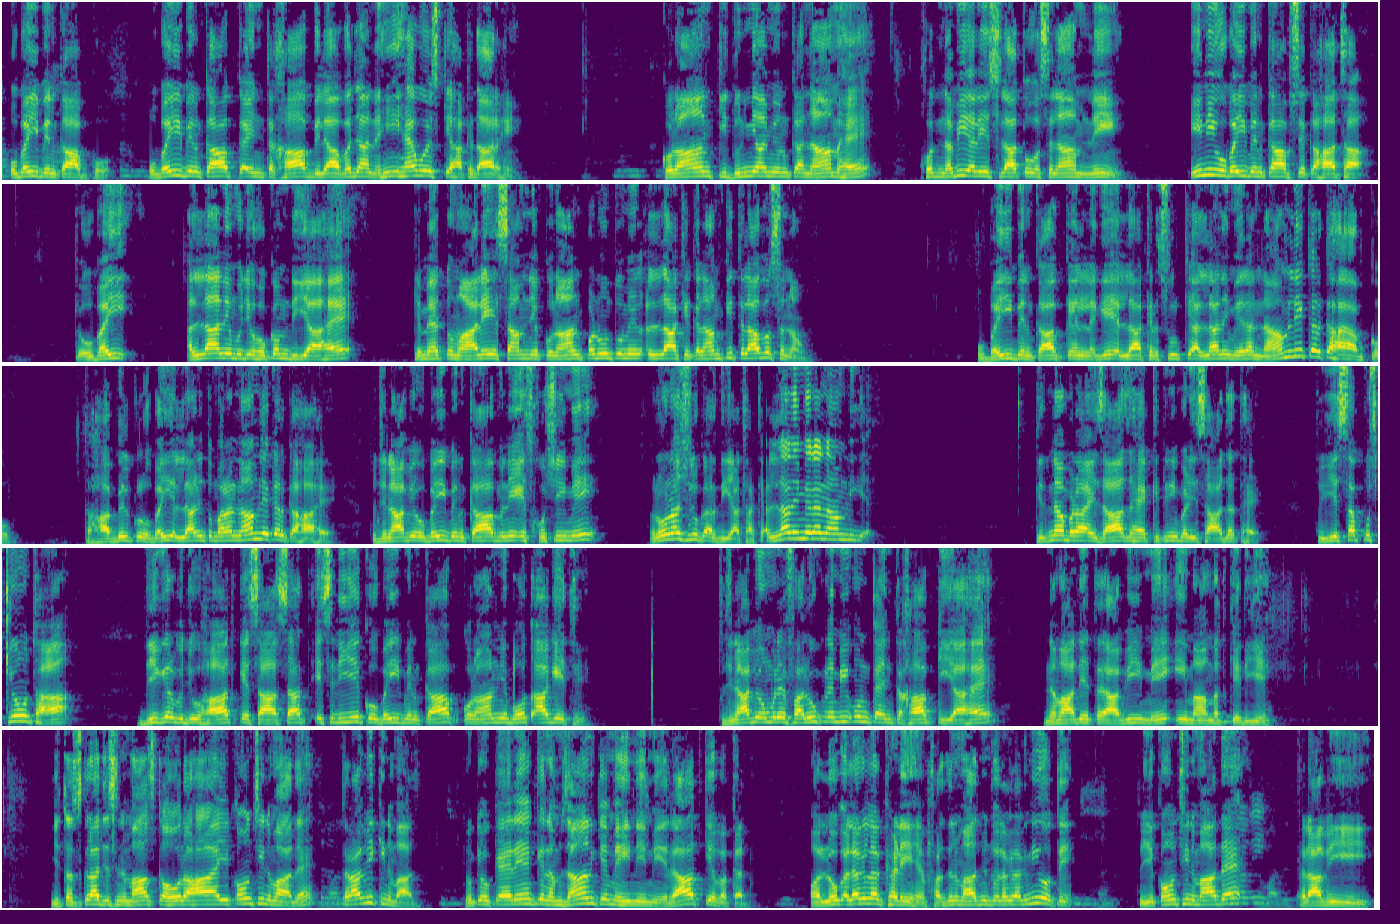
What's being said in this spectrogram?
ابئی بن کعب کو ابئی بن کعب کا انتخاب بلا وجہ نہیں ہے وہ اس کے حقدار ہیں۔ قرآن کی دنیا میں ان کا نام ہے۔ خود نبی علیہ السلاۃ والسلام نے انہی ابئی بن کعب سے کہا تھا کہ ابئی اللہ نے مجھے حکم دیا ہے کہ میں تمہارے سامنے قرآن پڑھوں تمہیں اللہ کے کلام کی تلاوت سناؤں۔ ابئی بن کاب کہنے لگے اللہ کے رسول کے اللہ نے میرا نام لے کر کہا ہے آپ کو؟ کہا، بالکل ابئی، اللہ نے تمہارا نام لے کر کہا ہے۔ تو جناب ابئی بن کاب نے اس خوشی میں رونا شروع کر دیا تھا کہ اللہ نے میرا نام لیا کتنا بڑا اعزاز ہے، کتنی بڑی سعادت ہے۔ تو یہ سب کچھ کیوں تھا؟ دیگر وجوہات کے ساتھ ساتھ اس لیے کو بئی بن کاب قرآن میں بہت آگے تھے۔ تو جناب عمر فاروق نے بھی ان کا انتخاب کیا ہے نماز تراوی میں امامت کے لیے۔ یہ تذکرہ جس نماز کا ہو رہا ہے یہ کون سی نماز ہے؟ تراوی کی نماز۔ کیونکہ وہ کہہ رہے ہیں کہ رمضان کے مہینے میں رات کے وقت اور لوگ الگ الگ کھڑے ہیں فرد نماز میں تو الگ الگ نہیں ہوتے۔ تو یہ کون سی نماز ہے؟ تراوی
